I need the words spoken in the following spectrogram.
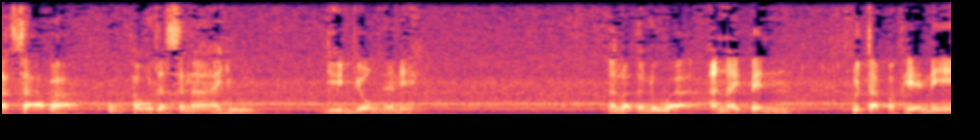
รักษาพระพระพุทธศาสนาให้อยู่ยืนยงนั่นเองนั้นเราต้องรู้ว่าอันไหนเป็นพุทธประเพณี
